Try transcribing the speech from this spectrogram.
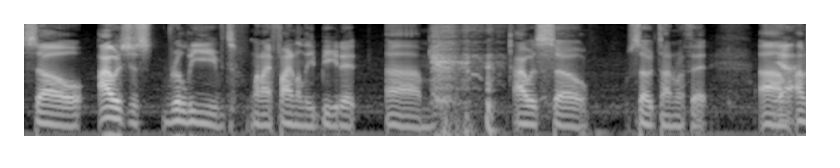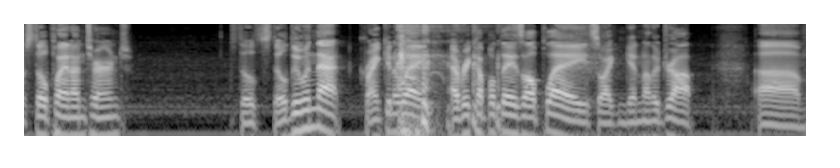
so I was just relieved when I finally beat it. Um, I was so so done with it. Um, Yeah. I'm still playing Unturned. Still still doing that, cranking away. Every couple days I'll play so I can get another drop. Um,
